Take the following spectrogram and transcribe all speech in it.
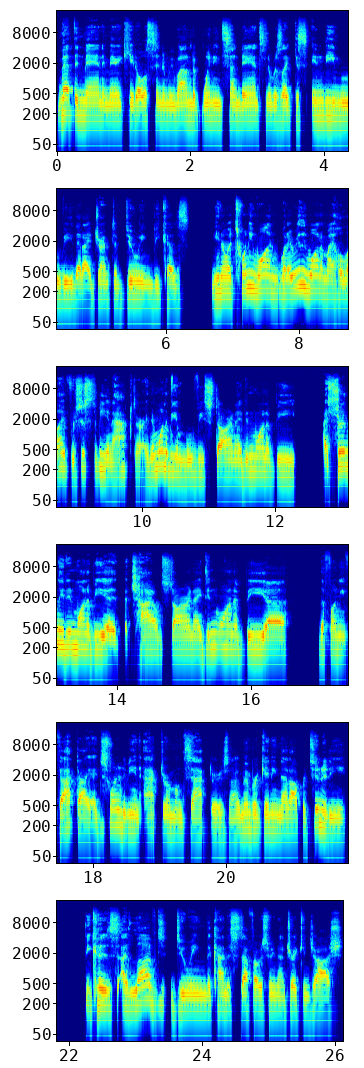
Method Man and Mary Kate Olsen, and we wound up winning Sundance. And it was like this indie movie that I dreamt of doing because, you know, at 21, what I really wanted my whole life was just to be an actor. I didn't want to be a movie star, and I didn't want to be, I certainly didn't want to be a, a child star, and I didn't want to be uh, the funny fat guy. I just wanted to be an actor amongst actors. And I remember getting that opportunity because I loved doing the kind of stuff I was doing on Drake and Josh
